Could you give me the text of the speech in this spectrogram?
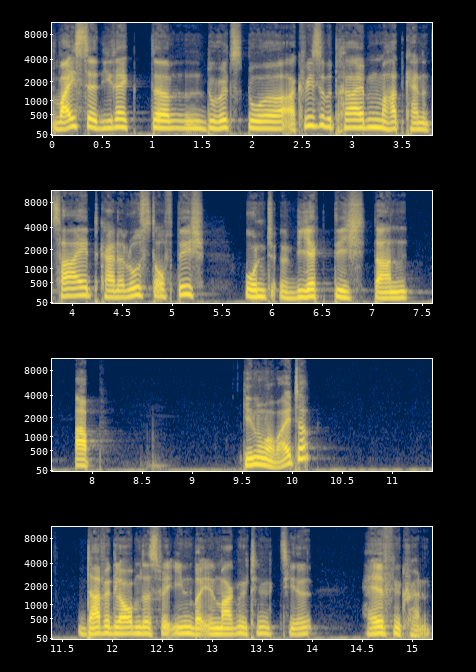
weiß er direkt, ähm, du willst nur Akquise betreiben, hat keine Zeit, keine Lust auf dich und wirkt dich dann ab. Gehen wir mal weiter. Da wir glauben, dass wir Ihnen bei Ihrem Marketingziel helfen können.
